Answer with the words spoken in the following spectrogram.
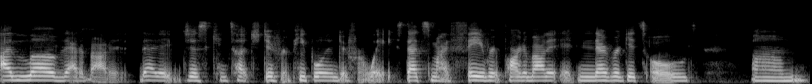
I love that about it, that it just can touch different people in different ways. That's my favorite part about it. It never gets old. Um,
